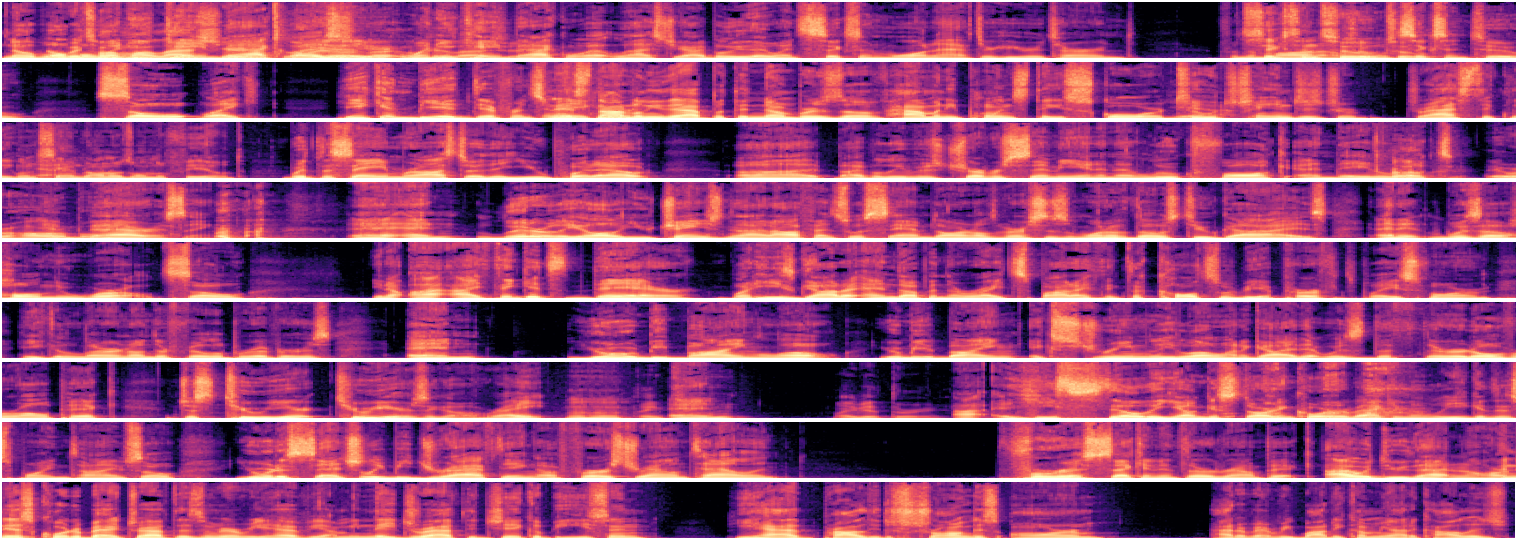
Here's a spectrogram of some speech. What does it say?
No, but no, we're but talking when about oh, he last came year. back last year, right. when he last came year. back last year, I believe they went six and one after he returned from the Six and mono. two. Two. six and two. So like he can be a difference And maker. it's not only that, but the numbers of how many points they score too Yeah. changes dr- drastically when Yeah. Sam Darnold's on the field. with the same roster that you put out. Uh, I believe it was Trevor Siemian and then Luke Falk, and they looked They were horrible. embarrassing. and, and literally, all you changed in that offense was Sam Darnold versus one of those two guys, and it was a whole new world. So, you know, I, I think it's there, but he's got to end up in the right spot. I think the Colts would be a perfect place for him. He could learn under Philip Rivers, and you would be buying low. You would be buying extremely low on a guy that was the third overall pick just two year two years ago, right? hmm And maybe a three. uh, he's still the youngest starting quarterback in the league at this point in time. So you would essentially be drafting a first round talent for a second and third round pick. I would do that in a hard. And this quarterback draft isn't very heavy. I mean, they drafted Jacob Eason. He had probably the strongest arm out of everybody coming out of college,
